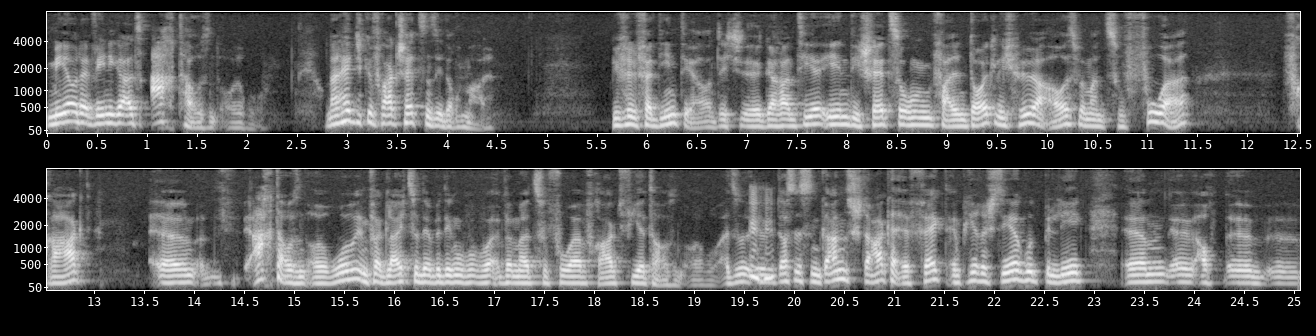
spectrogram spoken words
mehr oder weniger als 8000 Euro? Und dann hätte ich gefragt, schätzen Sie doch mal. Wie viel verdient er? Und ich äh, garantiere Ihnen, die Schätzungen fallen deutlich höher aus, wenn man zuvor fragt, 8000 ähm, Euro im Vergleich zu der Bedingung, wo, wenn man zuvor fragt, 4000 Euro. Also äh, mhm. das ist ein ganz starker Effekt, empirisch sehr gut belegt. Ähm, äh, auch äh, äh,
